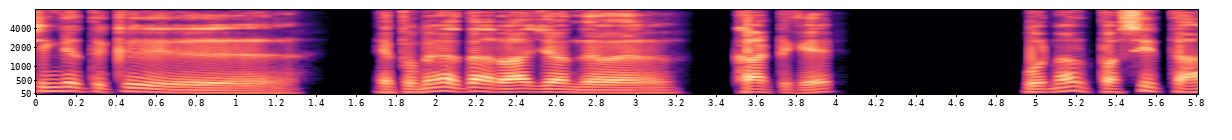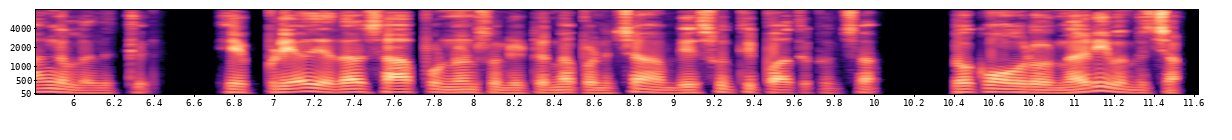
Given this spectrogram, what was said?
சிங்கத்துக்கு எப்பவுமே அதுதான் ராஜா அந்த காட்டுக்கு. ஒரு நாள் பசி தாங்கல் அதுக்கு. எப்படியாவது ஏதாவது சாப்பிட்ணுன்னு சொல்லிட்டு என்ன பண்ணிச்சான் அப்படியே சுற்றி பார்த்துட்டு பக்கம் ஒரு நரி வந்துச்சான்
